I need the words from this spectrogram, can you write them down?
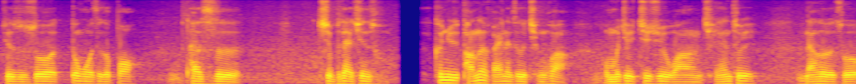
就是说动过这个包，他是记不太清楚。根据庞正反映的这个情况，我们就继续往前追。然后说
